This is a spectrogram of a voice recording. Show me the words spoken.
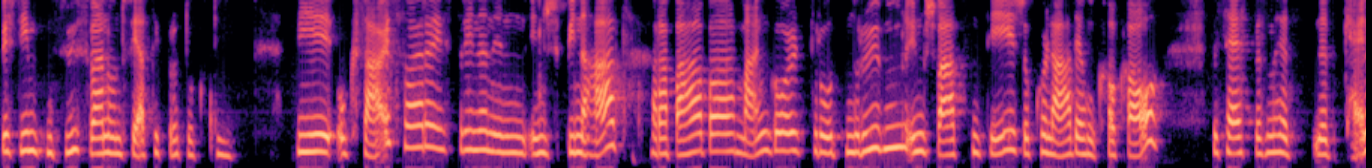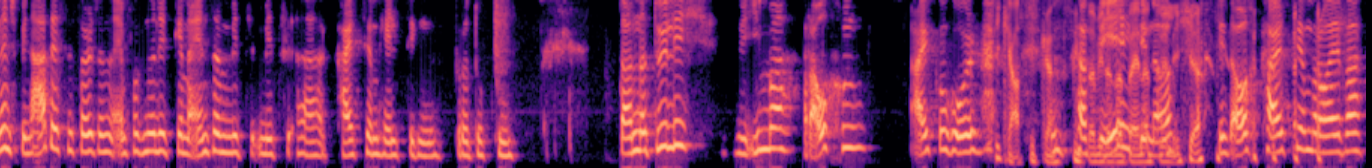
bestimmten Süßwaren und Fertigprodukten. Die Oxalsäure ist drinnen in, in Spinat, Rhabarber, Mangold, roten Rüben, im schwarzen Tee, Schokolade und Kakao. Das heißt, dass man jetzt nicht keinen Spinat essen soll, sondern einfach nur nicht gemeinsam mit, mit äh, kalziumhältigen Produkten. Dann natürlich, wie immer, Rauchen, Alkohol. Die Klassiker und sind Kaffee, da wieder dabei genau, natürlich. Ja. Sind auch Kalziumräuber.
